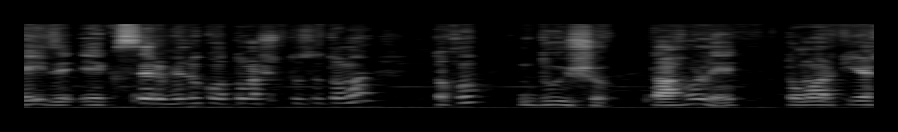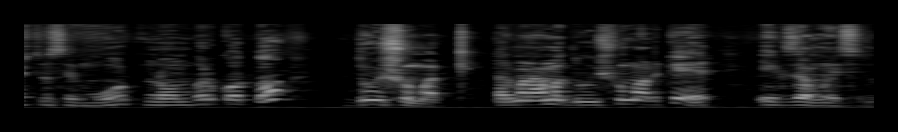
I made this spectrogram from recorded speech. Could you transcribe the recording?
এই যে এক্সের ভ্যালু কত আসতেছে তোমার? তখন দুইশো। তাহলে তোমার কি আসতেছে? মোট নম্বর কত? দুইশো মার্ক তার মানে আমার দুইশো মার্কের এক্সাম হয়েছিল।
